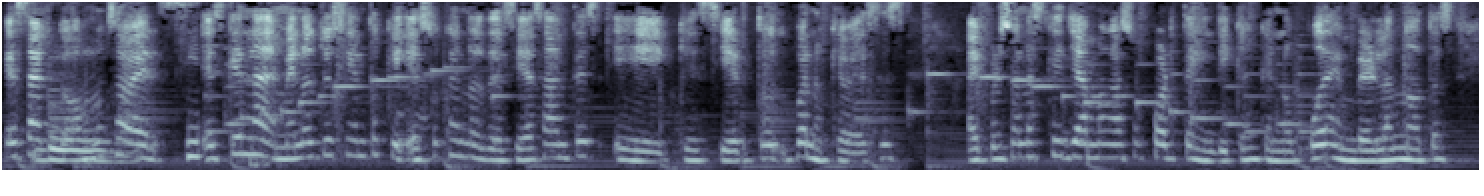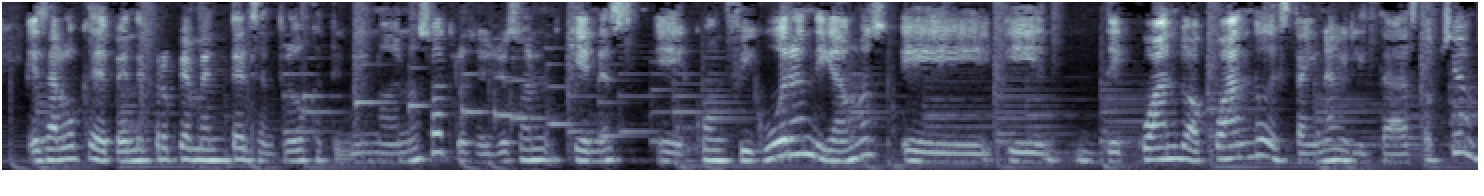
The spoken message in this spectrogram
Exacto, vamos a ver. Es que nada menos yo siento que eso que nos decías antes, eh, que es cierto, bueno, que a veces hay personas que llaman a soporte e indican que no pueden ver las notas. Es algo que depende propiamente del centro educativo y no de nosotros. Ellos son quienes eh, configuran, digamos, eh, eh, de cuándo a cuándo está inhabilitada esta opción.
